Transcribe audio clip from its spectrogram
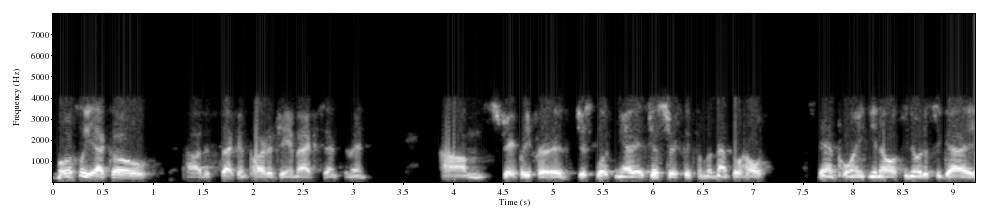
mostly echo uh, the second part of JMac's sentiment. Um, strictly for just looking at it, just strictly from a mental health standpoint. You know, if you notice a guy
